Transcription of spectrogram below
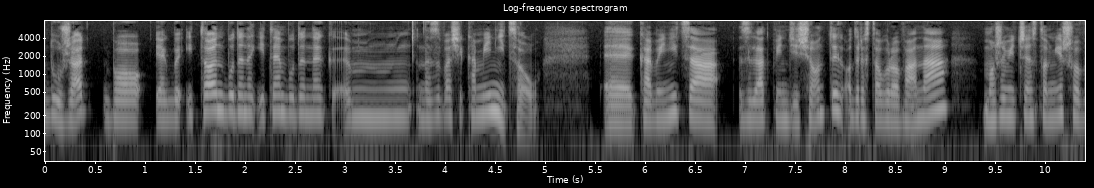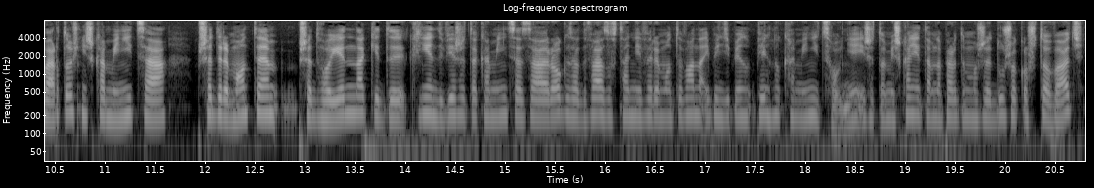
duża, bo jakby i ten budynek, i ten budynek nazywa się kamienicą. E, kamienica z lat 50. odrestaurowana może mieć często mniejszą wartość niż kamienica przed remontem, przedwojenna, kiedy klient wie, że ta kamienica za rok, za dwa zostanie wyremontowana i będzie piękną kamienicą, nie? I że to mieszkanie tam naprawdę może dużo kosztować,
